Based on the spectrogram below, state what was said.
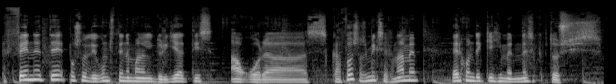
φαίνεται πως οδηγούν στην επαναλειτουργία της αγοράς. Καθώς, ας μην ξεχνάμε, έρχονται και χειμερινές εκπτώσεις.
